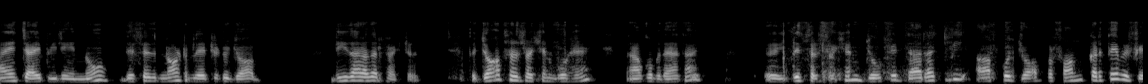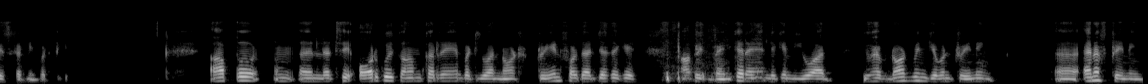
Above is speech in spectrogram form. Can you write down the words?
आए चाय पी लें. No this is not related to job these are other factors तो जॉब सेटिस्फेक्शन वो है मैं आपको बताया था डिससेटिस्फेक्शन जो कि डायरेक्टली आपको जॉब परफॉर्म करते हुए फेस करनी पड़ती है। आप लेट से और कोई काम कर रहे हैं but you are not train for that जैसे कि आप एक बैंकर हैं, लेकिन you are you have not been given training enough training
